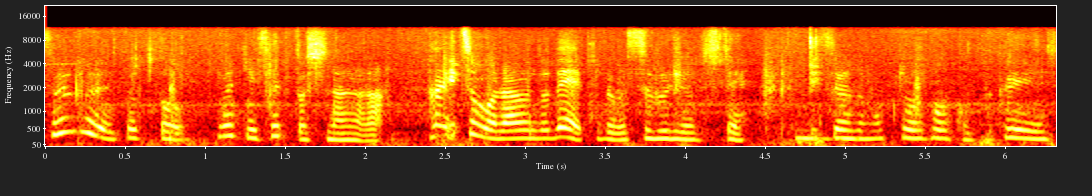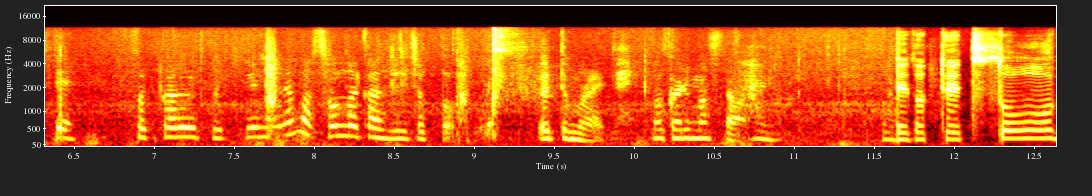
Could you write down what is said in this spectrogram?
それぞれちょっと向きセットしながら、はいい、つもラウンドで例えば素振りをして、必要な目標方向を確認して、そこから打つっていうのであればそんな感じでちょっと打ってもらいたい。わかりましたはい。えっと鉄塔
